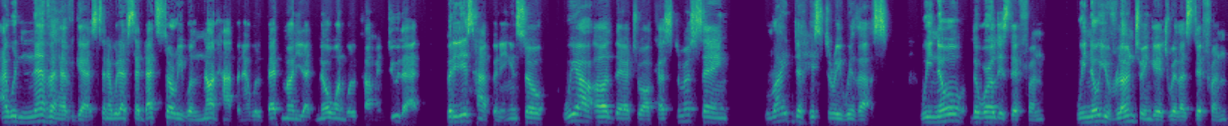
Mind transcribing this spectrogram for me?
I would never have guessed, and I would have said that story will not happen. I will bet money that no one will come and do that, but it is happening. And so we are out there to our customers saying, write the history with us. We know the world is different. We know you've learned to engage with us different.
